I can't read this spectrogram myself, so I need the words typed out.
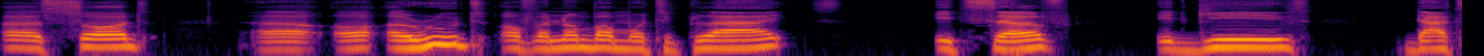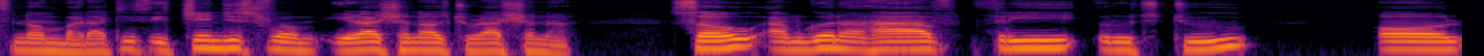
a surd uh, or a root of a number multiplies itself, it gives that number. That is, it changes from irrational to rational. So I'm going to have 3 root 2 all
